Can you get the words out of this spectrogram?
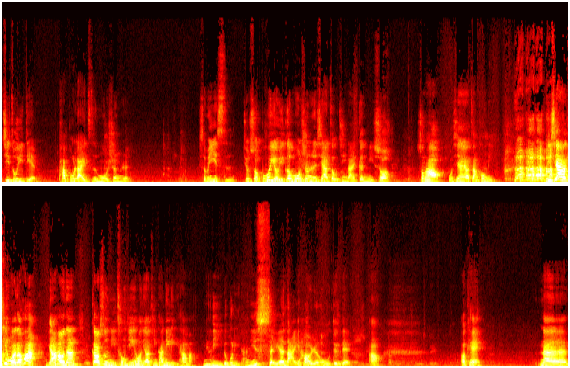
记住一点，它不来自陌生人。什么意思？就是说不会有一个陌生人现在走进来跟你说，松豪，我现在要掌控你，你现在要听我的话，然后呢？告诉你，从今以后你要听他，你理他吗？你理都不理他，你是谁呀？哪一号人物，对不对？啊，OK，那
